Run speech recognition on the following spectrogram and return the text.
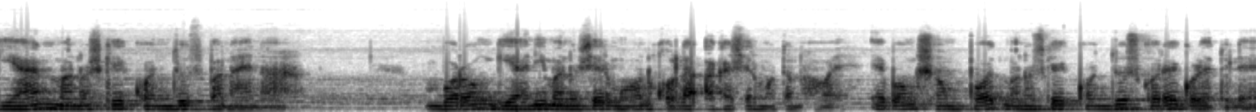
জ্ঞান মানুষকে কঞ্জুস বানায় না। বরং জ্ঞানী মানুষের মন খোলা আকাশের মতন হয় এবং সম্পদ মানুষকে কঞ্জুস করে গড়ে তোলে।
